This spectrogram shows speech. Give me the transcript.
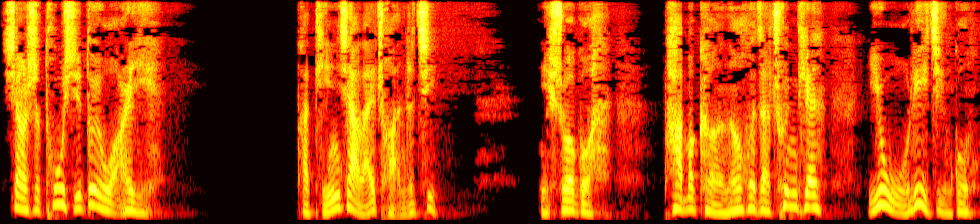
像是突袭队伍而已。他停下来喘着气。你说过，他们可能会在春天以武力进攻。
